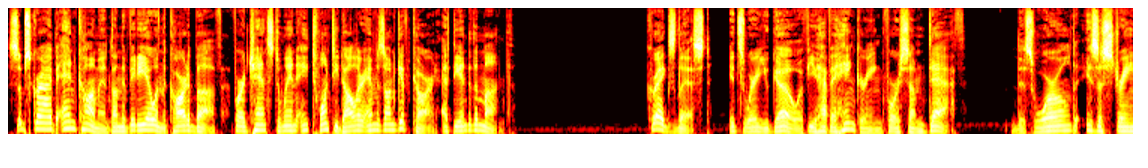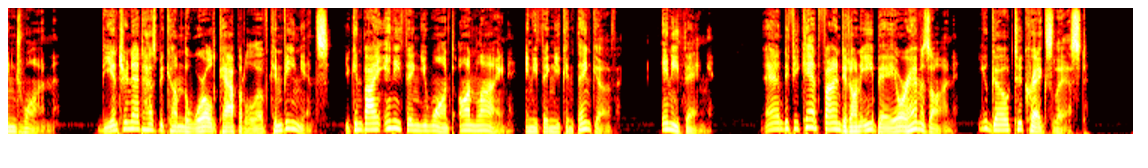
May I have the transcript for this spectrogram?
Subscribe and comment on the video in the card above for a chance to win a $20 Amazon gift card at the end of the month. Craigslist. It's where you go if you have a hankering for some death. This world is a strange one. The internet has become the world capital of convenience. You can buy anything you want online, anything you can think of. Anything. And if you can't find it on eBay or Amazon, you go to Craigslist.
